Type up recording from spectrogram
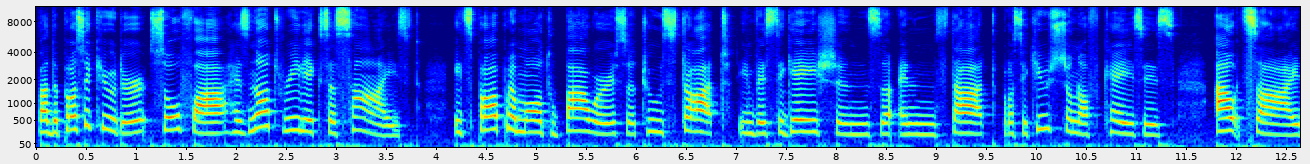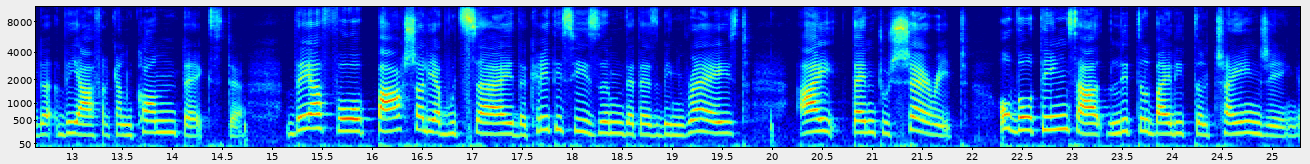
but the prosecutor so far has not really exercised its proprio motu powers to start investigations and start prosecution of cases outside the African context. Therefore, partially I would say the criticism that has been raised, I tend to share it, although things are little by little changing.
